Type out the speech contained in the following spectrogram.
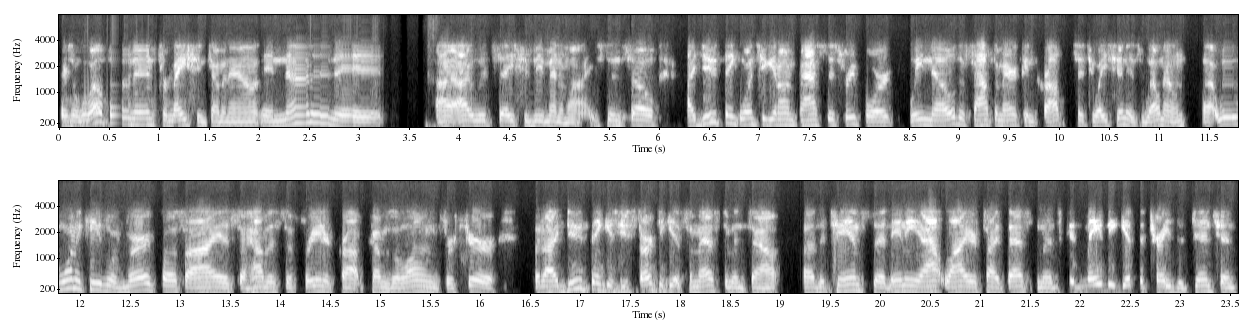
there's a wealth of information coming out and none of it I, I, would say should be minimized. And so I do think once you get on past this report, we know the South American crop situation is well known. Uh, we want to keep a very close eye as to how the safrinha crop comes along for sure. But I do think as you start to get some estimates out, uh, the chance that any outlier type estimates could maybe get the trade's attention,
